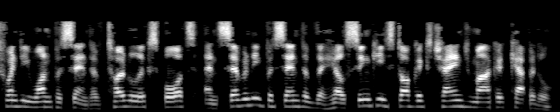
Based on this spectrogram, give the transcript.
21% of total exports, and 70% of the Helsinki Stock Exchange market capital.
